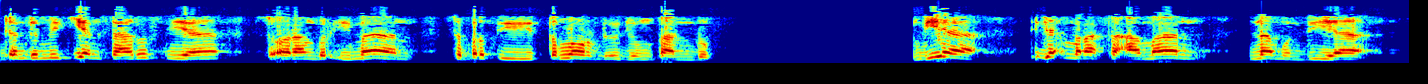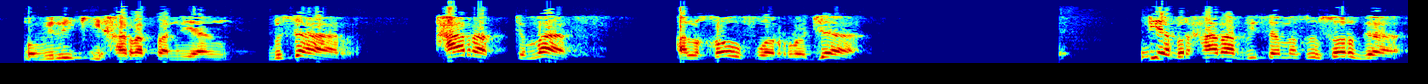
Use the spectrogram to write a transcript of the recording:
dan demikian seharusnya seorang beriman seperti telur di ujung tanduk. Dia tidak merasa aman, namun dia memiliki harapan yang besar, harap cemas, al-khauf war roja. Dia berharap bisa masuk surga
